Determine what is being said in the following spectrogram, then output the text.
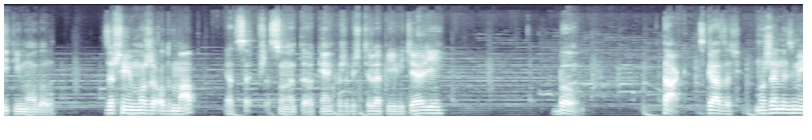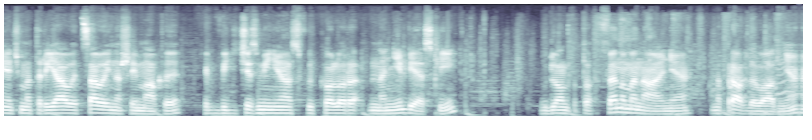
City Model. Zacznijmy może od map. Ja sobie przesunę to okienko, żebyście lepiej widzieli. Boom. Tak, zgadza się. Możemy zmieniać materiały całej naszej mapy. Jak widzicie, zmieniła swój kolor na niebieski. Wygląda to fenomenalnie, naprawdę ładnie.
